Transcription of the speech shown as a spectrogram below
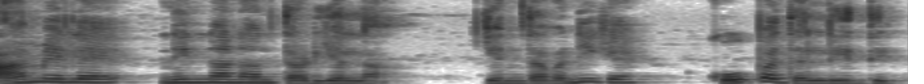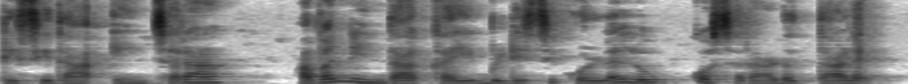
ಆಮೇಲೆ ನಿನ್ನ ನಾನು ತಡೆಯಲ್ಲ ಎಂದವನಿಗೆ ಕೋಪದಲ್ಲಿ ದಿಟ್ಟಿಸಿದ ಇಂಚರ ಅವನಿಂದ ಕೈ ಬಿಡಿಸಿಕೊಳ್ಳಲು ಕೊಸರಾಡುತ್ತಾಳೆ.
